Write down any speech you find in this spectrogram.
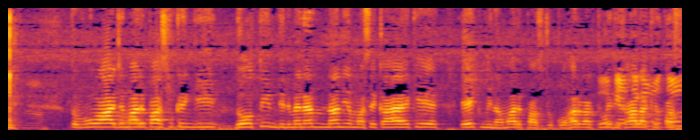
तो वो आज हमारे पास रुकेंगी दो तीन दिन। मैंने नानी अम्मा से कहा है कि एक महीना हमारे पास रुको हर वक्त मेरी खाला के पास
